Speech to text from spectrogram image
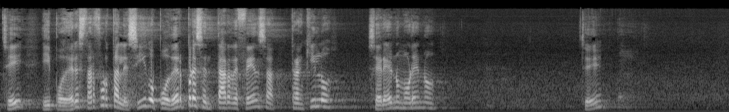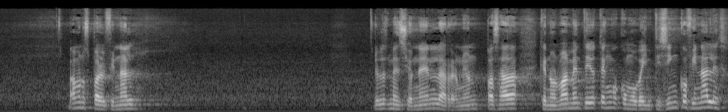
¿sí? Y poder estar fortalecido, poder presentar defensa, tranquilo, sereno, moreno. ¿Sí? Vámonos para el final. Yo les mencioné en la reunión pasada que normalmente yo tengo como 25 finales.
